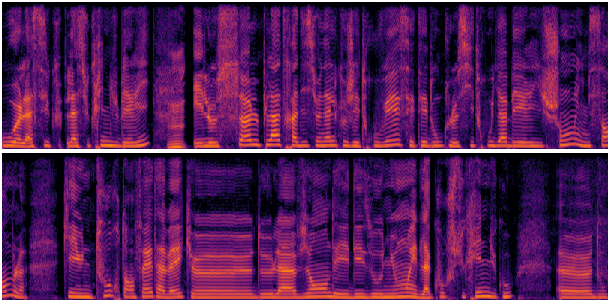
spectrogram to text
ou euh, la, suc- la sucrine du Berry. Mm. Et le seul plat traditionnel que j'ai trouvé, c'était donc le citrouillat berrichon, il me semble, qui est une tourte en fait avec euh, euh, de la viande et des oignons et de la courge sucrine du coup. Euh, donc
